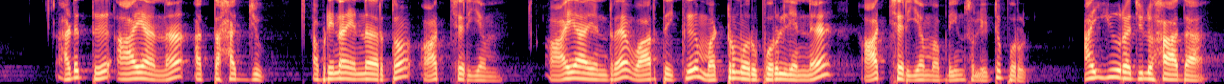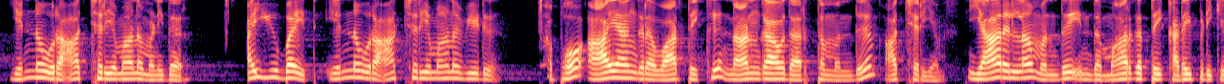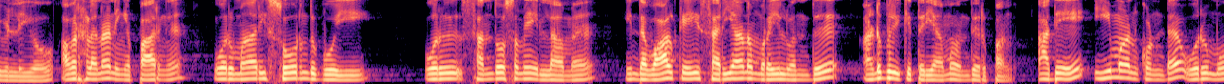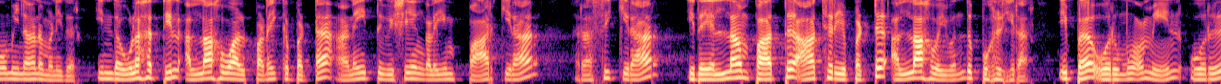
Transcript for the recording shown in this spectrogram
அடுத்து ஆயான்னா அத்தஹஜூப் அப்படின்னா என்ன அர்த்தம்? ஆச்சரியம். ஆயா என்ற வார்த்தைக்கு மற்றும் ஒரு பொருள் என்ன? ஆச்சரியம் அப்படின்னு சொல்லிட்டு பொருள். ஐயு ரஜுலுஹாதா என்ன ஒரு ஆச்சரியமான மனிதர். ஐயு பைத் என்ன ஒரு ஆச்சரியமான வீடு. அப்போது ஆயாங்கிற வார்த்தைக்கு நான்காவது அர்த்தம் வந்து ஆச்சரியம். யாரெல்லாம் வந்து இந்த மார்க்கத்தை கடைபிடிக்கவில்லையோ அவர்களெல்லாம் நீங்கள் பாருங்கள் ஒரு மாதிரி சோர்ந்து போய் ஒரு சந்தோஷமே இல்லாமல் இந்த வாழ்க்கையை சரியான முறையில் வந்து அனுபவிக்க தெரியாமல் வந்து இருப்பாங்க. அதே ஈமான் கொண்ட ஒரு மோமினான மனிதர். இந்த உலகத்தில் அல்லாஹுவால் படைக்கப்பட்ட அனைத்து விஷயங்களையும் பார்க்கிறார் ரசிக்கிறார் இதையெல்லாம் பார்த்து ஆச்சரியப்பட்டு அல்லாஹுவை வந்து புகழ்கிறார். இப்போ ஒரு மோமீன் ஒரு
